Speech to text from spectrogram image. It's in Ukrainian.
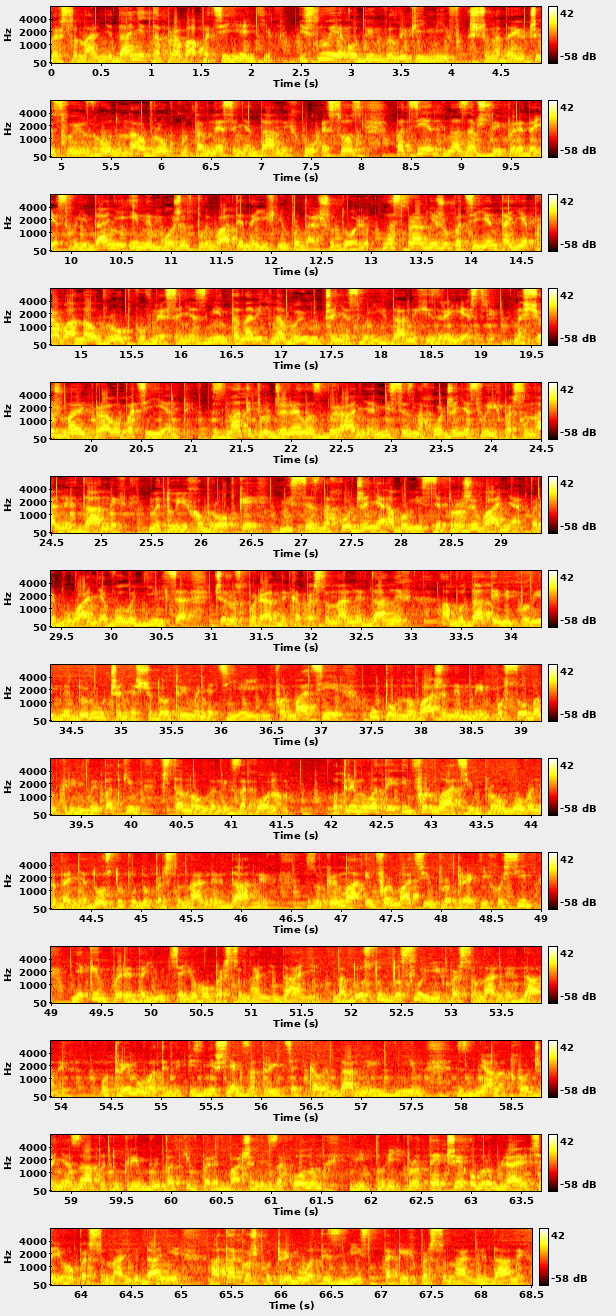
Персональні дані та права пацієнтів. Існує один великий міф, що надаючи свою згоду на обробку та внесення даних у ЕСОС, пацієнт назавжди передає свої дані і не може впливати на їхню подальшу долю. Насправді ж у пацієнта є права на обробку, внесення змін та навіть на вилучення своїх даних із реєстрів. На що ж мають право пацієнти? Знати про джерела збирання, місце знаходження своїх персональних даних, мету їх обробки, місце знаходження або місце проживання, перебування володільця чи розпорядника персональних даних, або дати відповідне доручення щодо отримання цієї інформації уповноваженим ним особам, крім випадків, встановлених законом. Отримувати інформацію про умови надання доступу до персональних даних, зокрема інформацію про третіх осіб, яким передаються його персональні дані, на доступ до своїх персональних даних, отримувати не пізніш як за 30 календарних днів з дня надходження запиту, крім випадків, передбачених законом, відповідь про те, чи обробляються його персональні дані, а також отримувати зміст таких персональних даних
